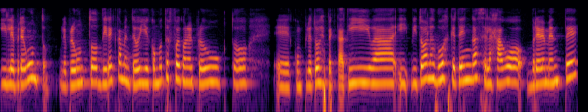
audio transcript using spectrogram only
y le pregunto, le pregunto directamente, oye, ¿cómo te fue con el producto? Eh, ¿Cumplió tus expectativas? Y, todas las dudas que tengas se las hago brevemente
